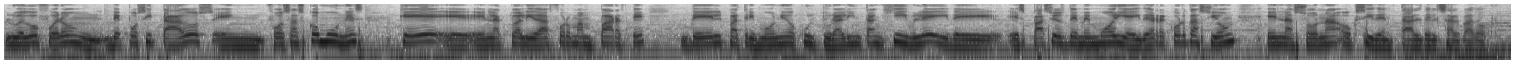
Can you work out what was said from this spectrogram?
luego fueron depositados en fosas comunes que eh, en la actualidad forman parte del patrimonio cultural intangible y de espacios de memoria y de recordación en la zona occidental del Salvador.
